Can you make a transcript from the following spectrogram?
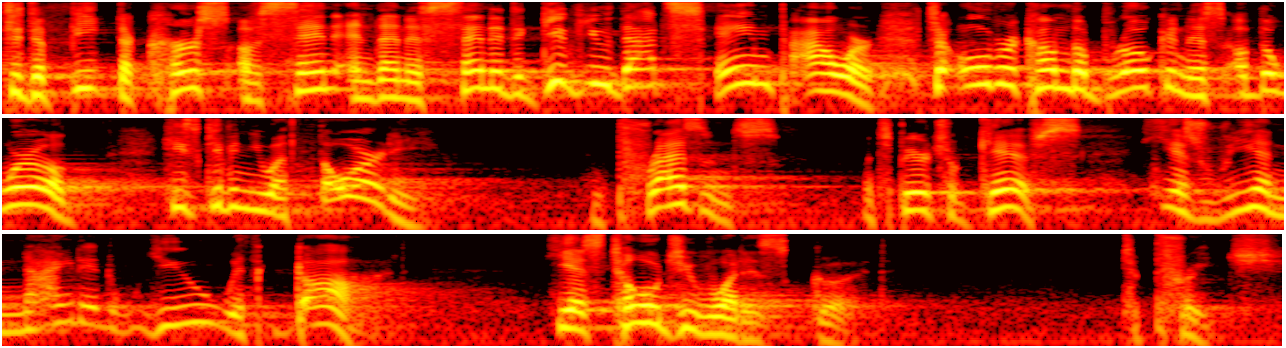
to defeat the curse of sin and then ascended to give you that same power to overcome the brokenness of the world. He's given you authority and presence and spiritual gifts. He has reunited you with God. He has told you what is good to preach.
